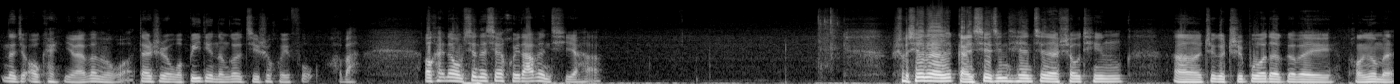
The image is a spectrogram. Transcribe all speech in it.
那就 OK，你来问问我，但是我不一定能够及时回复，好吧？OK，那我们现在先回答问题哈。首先呢，感谢今天进来收听，呃，这个直播的各位朋友们，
